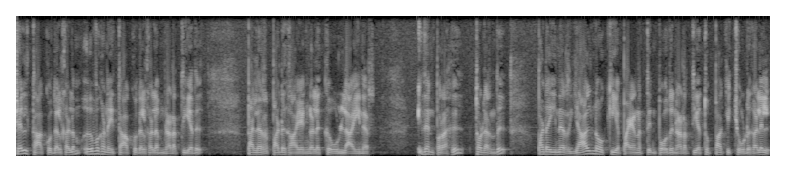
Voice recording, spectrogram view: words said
ஷெல் தாக்குதல்களும் ஏவுகணை தாக்குதல்களும் நடத்தியது. பலர் படுகாயங்களுக்கு உள்ளாயினர். இதன் பிறகு தொடர்ந்து படையினர் யாழ் நோக்கிய பயணத்தின் போது நடத்திய துப்பாக்கிச் சூடுகளில்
